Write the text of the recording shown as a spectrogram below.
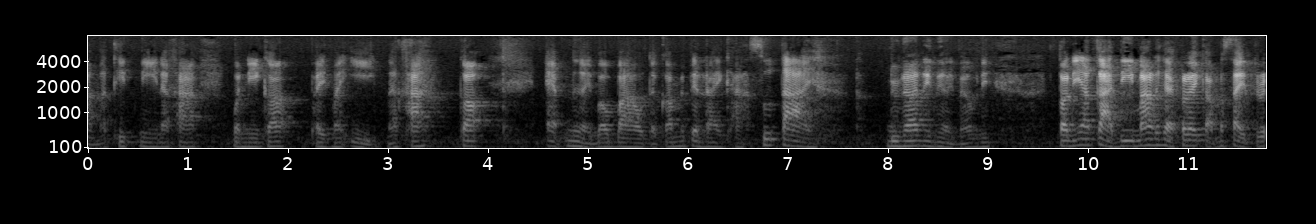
3 อาทิตย์นี้นะคะ วันนี้ก็ไปมาอีกนะคะ ก็แอบเหนื่อยเบาๆ แต่ก็ไม่เป็นไรค่ะ สู้ตาย ดูหน้าเหนื่อยๆไหมวันนี้ ตอนนี้อากาศดีมากเลยค่ะก็เลยกลับมาใส่เดร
